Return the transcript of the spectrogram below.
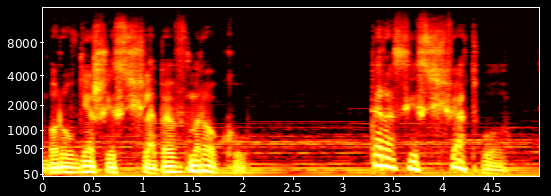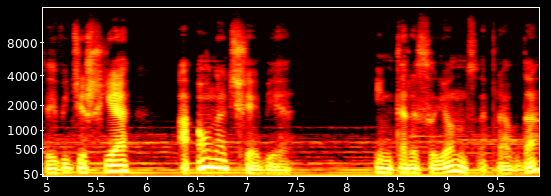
bo również jest ślepe w mroku. Teraz jest światło, ty widzisz je, a one ciebie. Interesujące, prawda?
